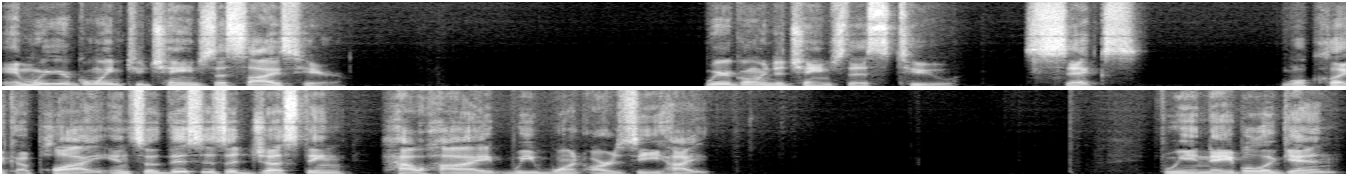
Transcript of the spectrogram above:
And we are going to change the size here. We're going to change this to six. We'll click apply. And so this is adjusting how high we want our Z height. If we enable again,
